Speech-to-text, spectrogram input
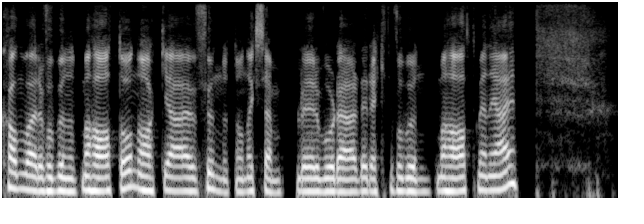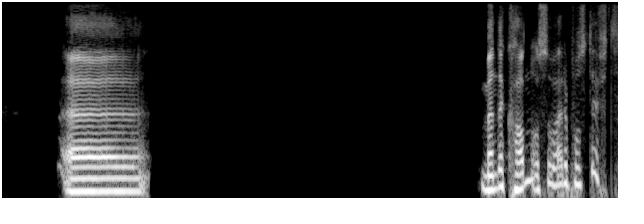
kan være forbundet med hat òg. Nå har ikke jeg funnet noen eksempler hvor det er direkte forbundet med hat, mener jeg. Uh, men det kan også være positivt.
